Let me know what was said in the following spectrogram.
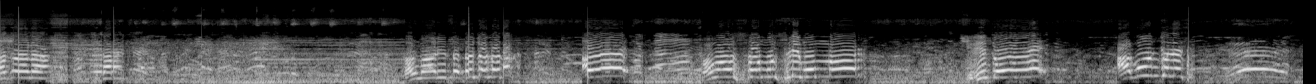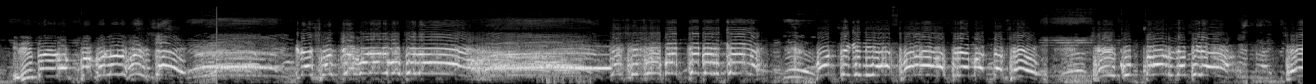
হাজারানা কারণ ধর্মারিত সমস্ত মুসলিম উম্মার হৃদয়ে আগুন জ্বলেছে। হৃদয়ে রক্তক্ষরণ হয়েছে এটা সহ্য করার মতো না যে শিশু বাচ্চাদেরকে ঘর থেকে নিয়ে ছেড়ে আশ্রে মারতেছে সেই গুপ্তার জাতিরা সেই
